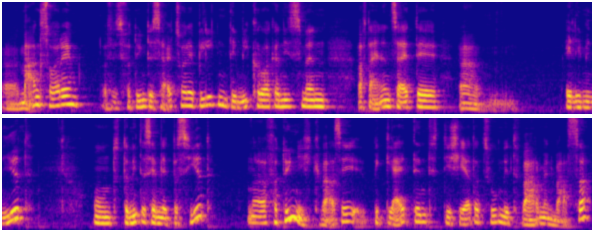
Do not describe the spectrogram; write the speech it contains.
äh, Magensäure, das ist verdünnte Salzsäure bilden, die Mikroorganismen auf der einen Seite äh, eliminiert und damit das eben nicht passiert, verdünne ich quasi begleitend die Schere dazu mit warmem Wasser.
